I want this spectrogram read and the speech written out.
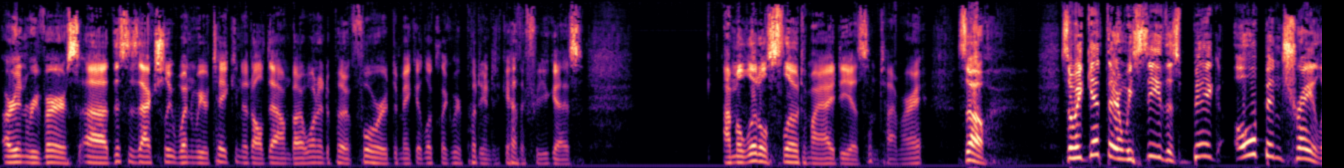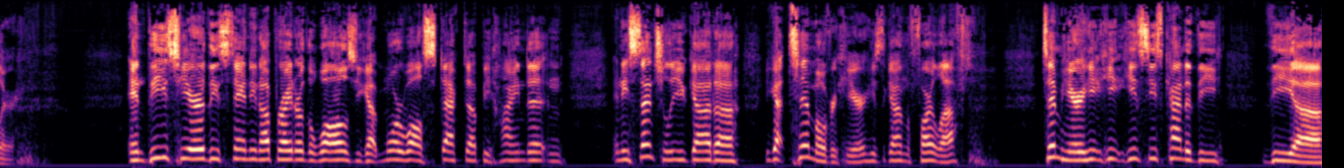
are in reverse. Uh, this is actually when we were taking it all down but i wanted to put it forward to make it look like we were putting it together for you guys. I'm a little slow to my ideas sometime all right? So so we get there and we see this big open trailer. And these here these standing upright are the walls. You got more walls stacked up behind it. And and essentially, you got uh, you got Tim over here. He's the guy on the far left. Tim here, he, he he's he's kind of the the uh,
